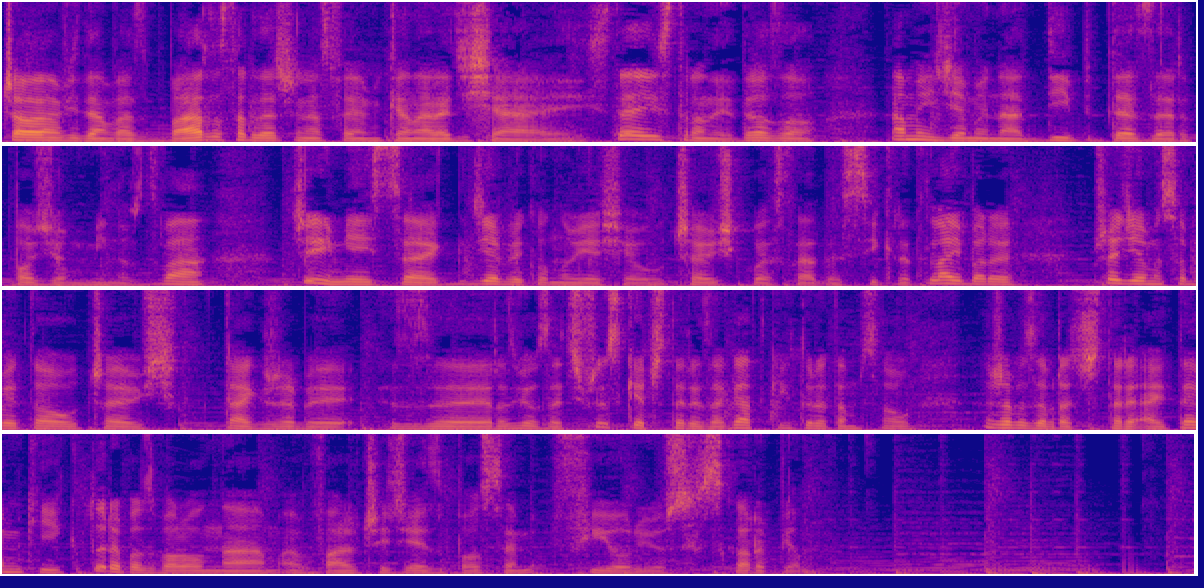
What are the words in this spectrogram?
Czołem, witam Was bardzo serdecznie na swoim kanale dzisiaj. Z tej strony Drozo, a my idziemy na Deep Desert poziom minus 2, czyli miejsce, gdzie wykonuje się część questa The Secret Library. Przejdziemy sobie tą część tak, żeby rozwiązać wszystkie cztery zagadki, które tam są, żeby zebrać cztery itemki, które pozwolą nam walczyć z bossem Furious Scorpion.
